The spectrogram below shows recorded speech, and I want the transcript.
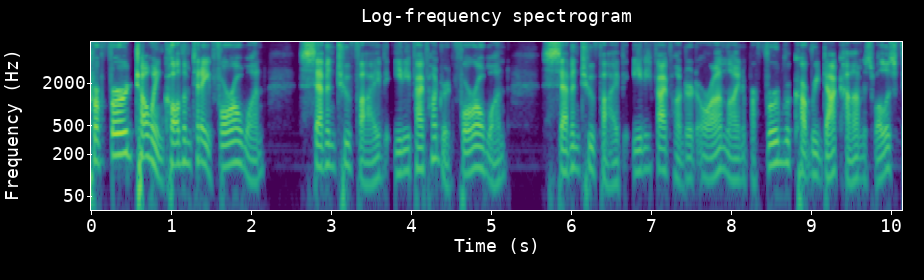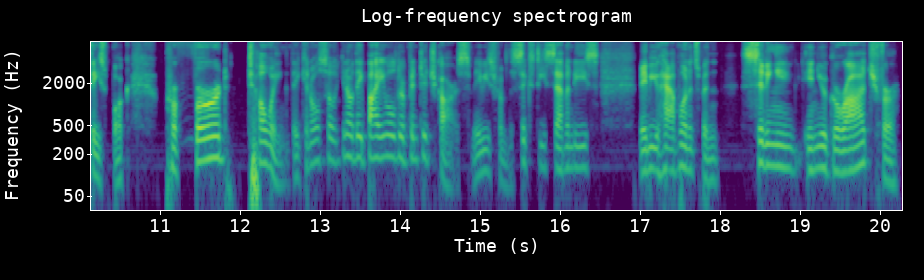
Preferred towing. Call them today, 401 725 8500. 401 725 8500 or online at preferredrecovery.com as well as Facebook. Preferred towing. They can also, you know, they buy older vintage cars. Maybe it's from the 60s, 70s. Maybe you have one, it's been sitting in, in your garage for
